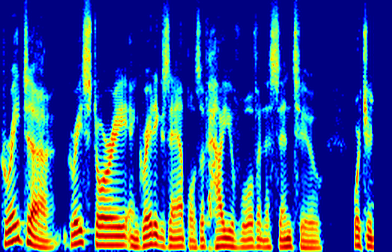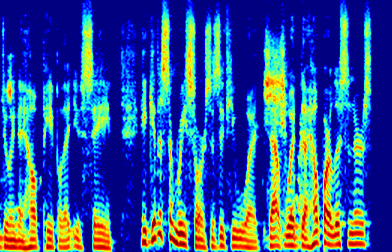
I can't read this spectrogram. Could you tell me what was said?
great, uh, great story and great examples of how you've woven this into what you're Thank doing you. to help people that you see. Hey, give us some resources if you would, that Sure. would uh, help our listeners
